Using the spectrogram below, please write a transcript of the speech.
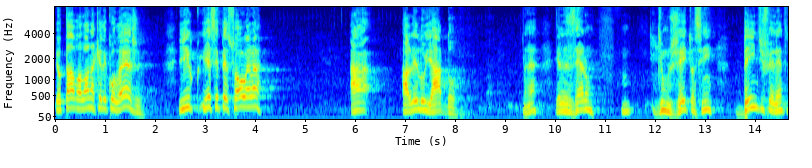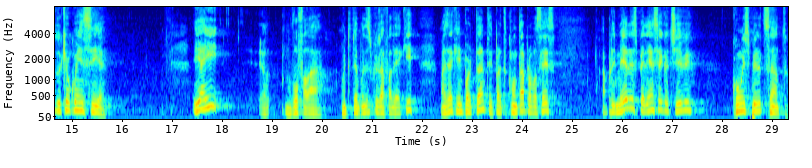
eu estava lá naquele colégio e, e esse pessoal era a, aleluiado, né? Eles eram de um jeito assim bem diferente do que eu conhecia. E aí, eu não vou falar muito tempo nisso, porque eu já falei aqui, mas é que é importante para contar para vocês a primeira experiência que eu tive com o Espírito Santo.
